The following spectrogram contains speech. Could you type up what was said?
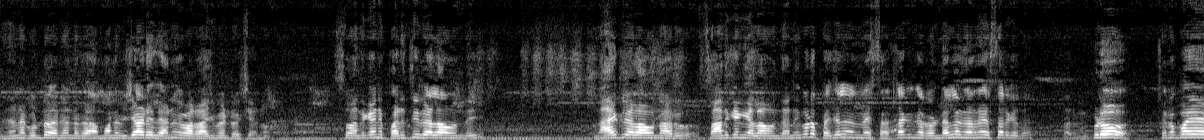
నిన్న గుంటూరు నిన్న మొన్న విజయవాడ వెళ్ళాను ఇవాళ రాజమండ్రి వచ్చాను. సో అందుకని పనితీరు ఎలా ఉంది? నాయకులు ఎలా ఉన్నారు? స్థానికంగా ఎలా ఉంది? అని కూడా ప్రజలు నిర్ణయిస్తారు. అట్లా ఇంకా రెండు నెలలు నిర్ణయిస్తారు కదా. ఇప్పుడు తినపోయే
